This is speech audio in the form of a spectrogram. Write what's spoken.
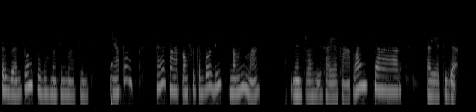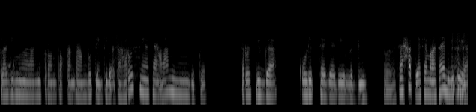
tergantung tubuh masing-masing. Ternyata saya sangat comfortable di 65 menstruasi saya sangat lancar. Saya tidak lagi mengalami kerontokan rambut yang tidak seharusnya saya alami gitu. Terus juga kulit saya jadi lebih uh, sehat ya, saya merasanya begitu ya.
